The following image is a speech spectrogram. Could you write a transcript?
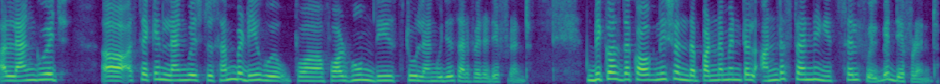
a language uh, a second language to somebody who for, for whom these two languages are very different. Because the cognition the fundamental understanding itself will be different.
